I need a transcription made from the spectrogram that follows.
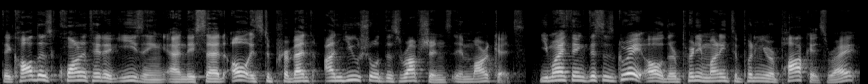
They call this quantitative easing and they said, oh, it's to prevent unusual disruptions in markets. You might think this is great. Oh, they're printing money to put in your pockets, right?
